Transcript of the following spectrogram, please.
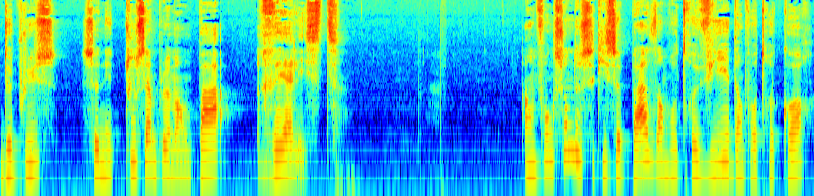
De plus, ce n'est tout simplement pas réaliste. En fonction de ce qui se passe dans votre vie et dans votre corps,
